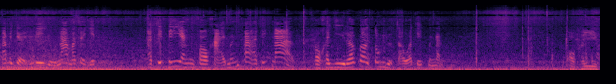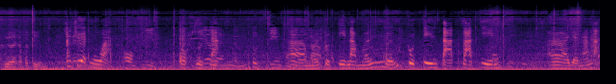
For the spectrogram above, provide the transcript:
ถ้าไม่เจอที่นี่อยู่หน้ามัสยิด อาทิตย์นี้ยังพอขายมึงถ้าอาทิตย์หน้า ออกขยีแล้วก็ต้องหยุดเสาร์อาทิตย์เหมือนกันออกขยีคืออะไรครับป้าติ๋มที่เชือดงัวออกกีดออกกีดนะเหมือนตุ๊ดจีนของอ่าเหมือนตรุดจีนอะเหมือนเหมือนตรุดจีนตาดตาดจีนเอออย่างนั้นอะ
